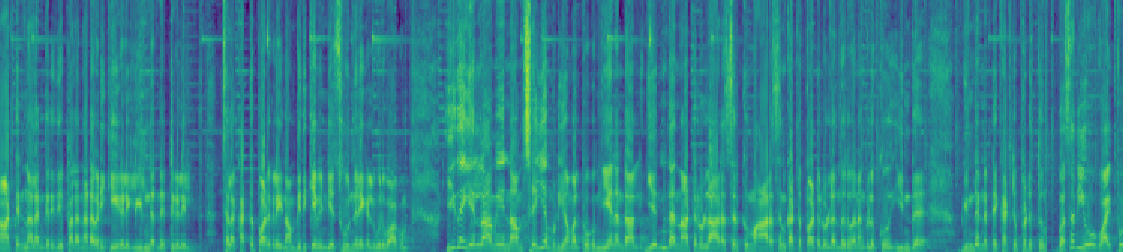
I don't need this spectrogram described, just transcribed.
நாட்டின் நலன் கருதி பல நடவடிக்கைகளில் இன்டர்நெட்டுகளில் சில கட்டுப்பாடுகளை நாம் விதிக்க வேண்டிய சூழ்நிலைகள் உருவாகும். இதை எல்லாமே நாம் செய்ய முடியாமல் போகும். ஏனென்றால் எந்த நாட்டில் உள்ள அரசிற்கும் அரசின் கட்டுப்பாட்டில் உள்ள நிறுவனங்களுக்கோ இந்த இன்டர்நெட்டை கட்டுப்படுத்தும் வசதியோ வாய்ப்போ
